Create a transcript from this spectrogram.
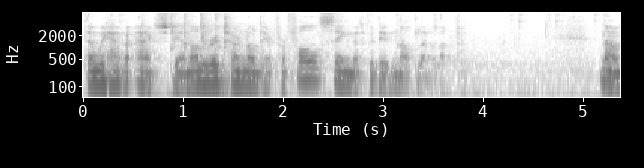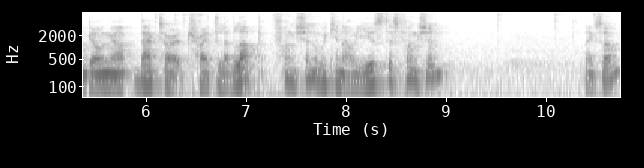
then we have actually another return node here for false saying that we did not level up. Now going up back to our try to level up function, we can now use this function like so.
